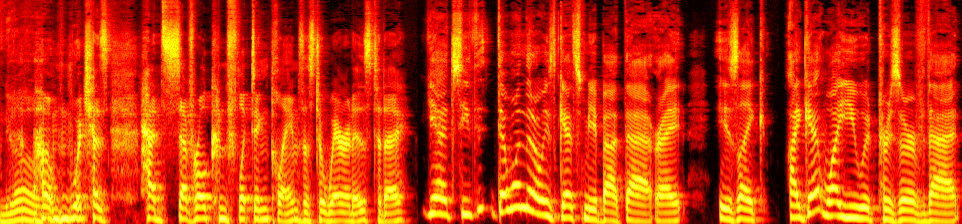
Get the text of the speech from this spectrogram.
no. um, which has had several conflicting claims as to where it is today. Yeah, see, th- the one that always gets me about that, right, is like, I get why you would preserve that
